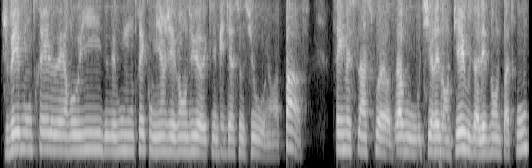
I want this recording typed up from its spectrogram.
Je vais montrer le ROI, je vais vous montrer combien j'ai vendu avec les médias sociaux. Alors paf, famous last words, là vous vous tirez dans le pied, vous allez devant le patron,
